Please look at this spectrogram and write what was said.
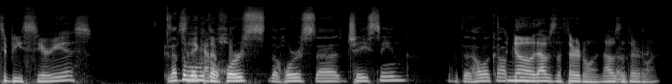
to be serious. Is that the they one with the of- horse the horse uh, chase scene with the helicopter? No, that was the third one. That was the third one.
